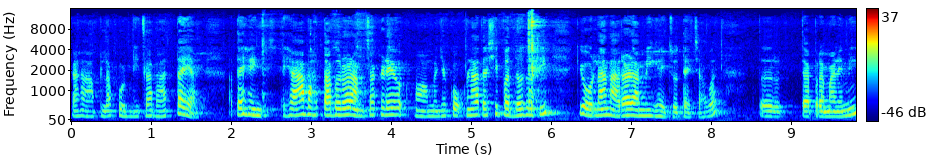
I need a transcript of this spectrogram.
का हा आपला फोडणीचा भात तयार. आता हे ह्या भाताबरोबर आमच्याकडे म्हणजे कोकणात अशी पद्धत होती की ओला नारळ आम्ही घ्यायचो त्याच्यावर. तर त्याप्रमाणे मी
